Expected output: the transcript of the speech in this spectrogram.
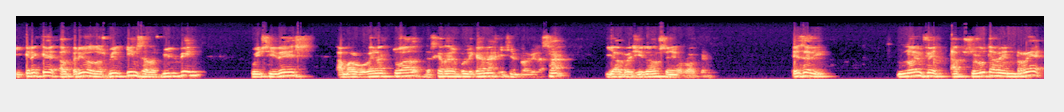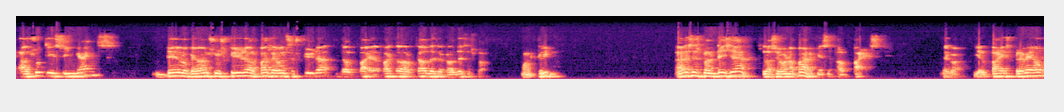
I crec que el període 2015-2020 coincideix amb el govern actual d'Esquerra Republicana i gent per Vilassar i el regidor senyor Roca. És a dir, no hem fet absolutament res als últims cinc anys de lo que van subscriure, el pacte que van subscriure del PAE, el pacte d'alcaldes i alcaldesses amb el CLIM. Ara se'ns planteja la segona part, que és el PAES. I el PAES preveu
